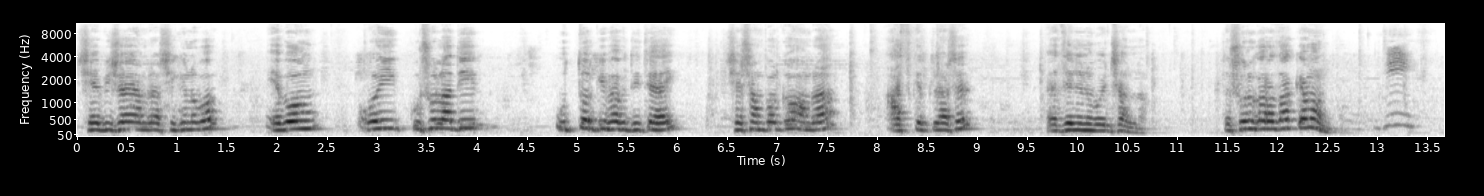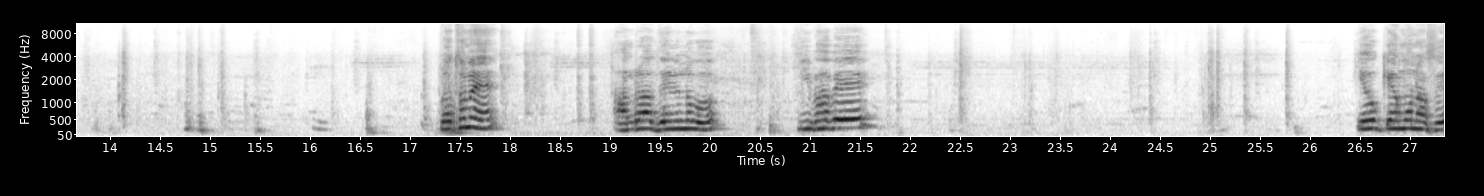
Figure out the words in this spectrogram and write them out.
সে বিষয়ে আমরা শিখে নেব এবং ওই কুশলাদির উত্তর কীভাবে দিতে হয় সে সম্পর্কেও আমরা আজকের ক্লাসে জেনে নেব ইনশাল্লাহ তো শুরু করা যাক কেমন? প্রথমে আমরা জেনে নেব কীভাবে কেউ কেমন আছে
